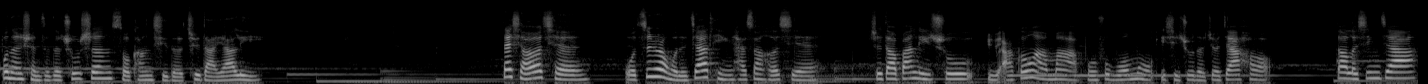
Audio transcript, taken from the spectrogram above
不能选择的出生所扛起的巨大压力。在小二前，我自认我的家庭还算和谐。直到搬离出与阿公阿妈、伯父伯母一起住的旧家后，到了新家，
